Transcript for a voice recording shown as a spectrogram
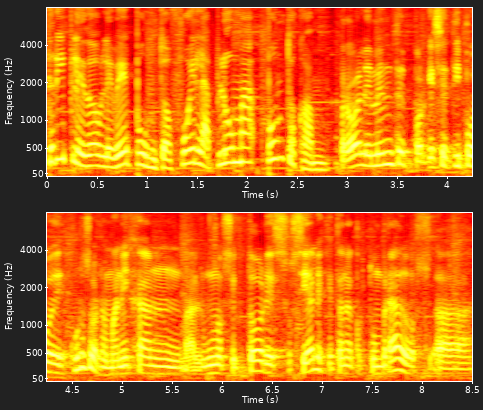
www.fuelapluma.com. Probablemente porque ese tipo de discursos lo manejan algunos sectores sociales que están acostumbrados a,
